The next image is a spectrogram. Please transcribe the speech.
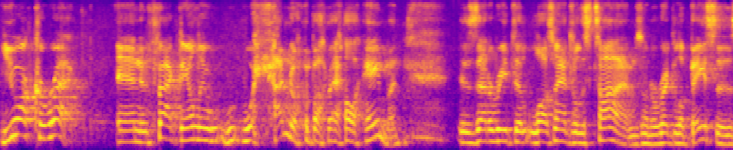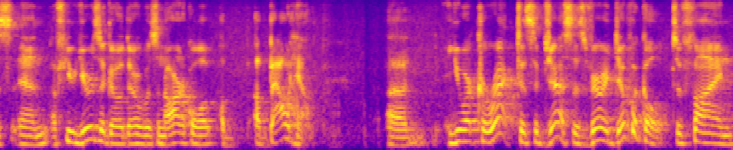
You are correct. And in fact, the only way I know about Al Haymon is that I read the Los Angeles Times on a regular basis. And a few years ago, there was an article about him. Uh, you are correct to suggest it's very difficult to find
